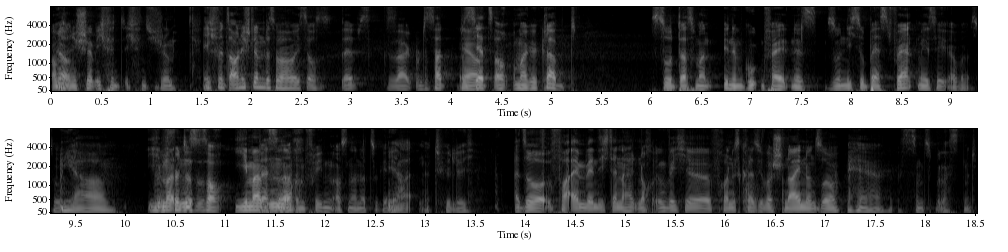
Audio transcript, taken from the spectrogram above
Aber Ja. ist nicht schlimm. Ich finde es nicht schlimm. Ich finde es auch nicht schlimm, deshalb habe ich es auch selbst gesagt. Und das hat bis Ja. jetzt auch immer geklappt. So, dass man in einem guten Verhältnis, so nicht so Best Friend-mäßig, aber so. Ja. ich Jemanden, finde, das ist auch jemanden besser, noch. im Frieden auseinanderzugehen. Ja, natürlich. Also vor allem, wenn sich dann halt noch irgendwelche Freundeskreise überschneiden und so. Ja, das ist sonst belastend.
